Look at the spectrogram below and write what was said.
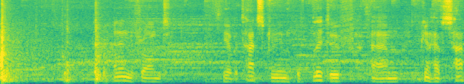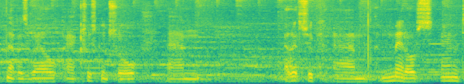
And in the front, you have a touchscreen with Bluetooth. Um, you can have sat nav as well, uh, cruise control, um, electric um, mirrors and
